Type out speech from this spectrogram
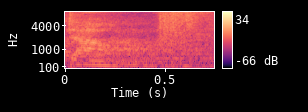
down.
